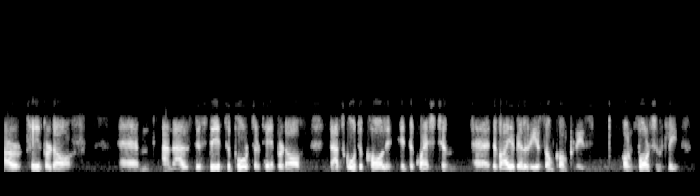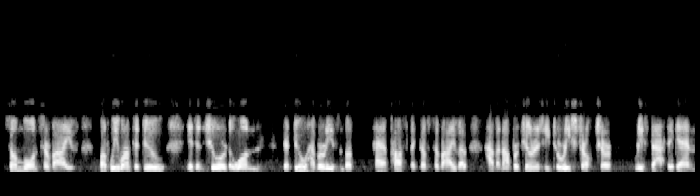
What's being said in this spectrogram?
are tapered off, um, and as the state supports are tapered off, that's going to call into question uh, the viability of some companies. Unfortunately, some won't survive. What we want to do is ensure the ones that do have a reasonable uh, prospect of survival have an opportunity to restructure, restart again,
